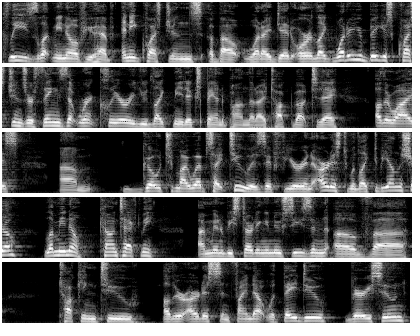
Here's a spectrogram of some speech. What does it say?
please let me know if you have any questions about what I did or like what are your biggest questions or things that weren't clear or you'd like me to expand upon that I talked about today. Otherwise, um, go to my website too. Is if you're an artist and would like to be on the show, let me know. Contact me. I'm going to be starting a new season of uh, talking to other artists and find out what they do very soon.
